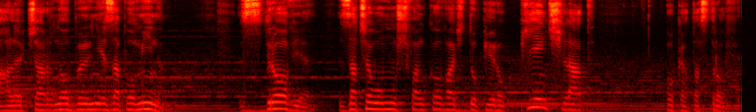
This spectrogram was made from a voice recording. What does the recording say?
Ale Czarnobyl nie zapomina. Zdrowie zaczęło mu szwankować dopiero 5 lat po katastrofie.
